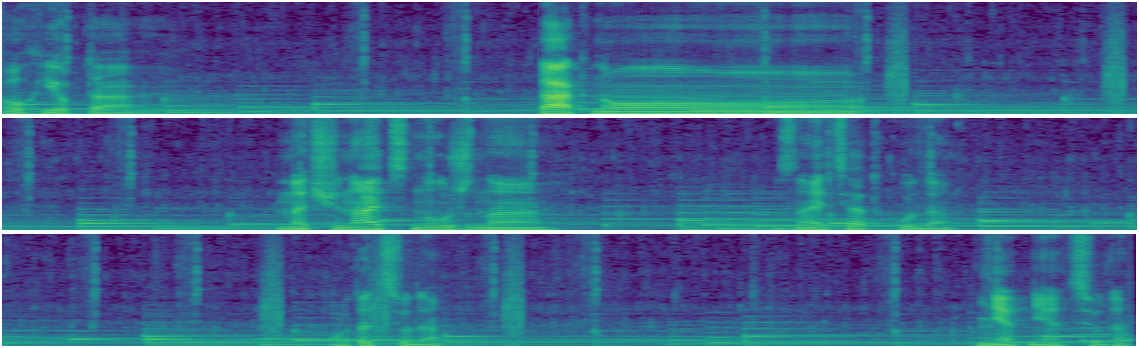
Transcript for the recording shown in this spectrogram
Ох, ёпта. Так, но... Начинать нужно... Знаете откуда? Вот отсюда. Нет, не отсюда.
